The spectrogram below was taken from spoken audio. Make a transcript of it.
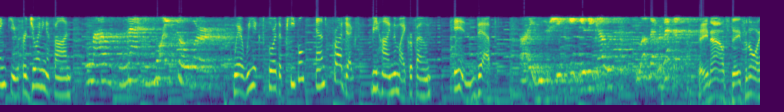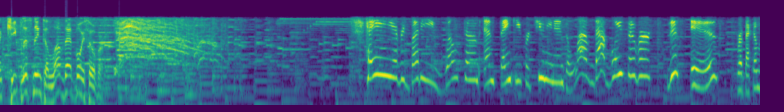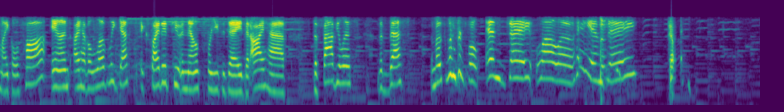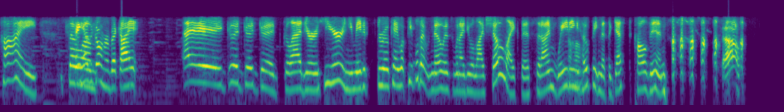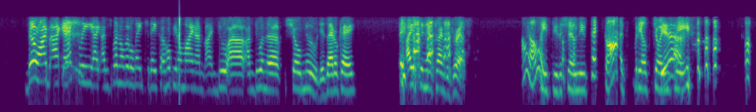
thank you for joining us on Love that voiceover. where we explore the people and projects behind the microphone in depth. I am your cheeky cutie ghost. Love that Rebecca. Hey now, it's Dave Fennoy. Keep listening to Love That Voiceover. Hey, everybody, welcome and thank you for tuning in to Love That Voiceover. This is Rebecca Michaels Haw, and I have a lovely guest excited to announce for you today that I have the fabulous, the best, the most wonderful MJ Lallo. Hey, MJ. Yep. Hi. So, Hey, how's um, it going, Rebecca? I, hey, good, good, good. Glad you're here and you made it through okay. What people don't know is when I do a live show like this that I'm waiting, Uh-huh. hoping that the guest calls in. oh. No, I, I actually I, I was running a little late today, so I hope you don't mind. I'm I'm do uh, I'm doing the show nude. Is that okay? I just didn't have time to dress. I always do the show nude. Thank God somebody else joins Yeah. me.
